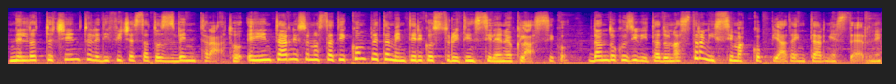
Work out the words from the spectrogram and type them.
Nell'Ottocento l'edificio è stato sventrato e gli interni sono stati completamente ricostruiti in stile neoclassico, dando così vita ad una stranissima accoppiata interni-esterni.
